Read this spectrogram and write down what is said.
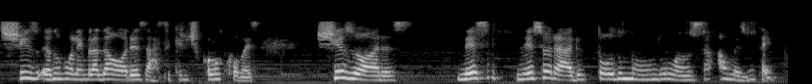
X, eu não vou lembrar da hora exata que a gente colocou, mas X horas, nesse, nesse horário, todo mundo lança ao mesmo tempo.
